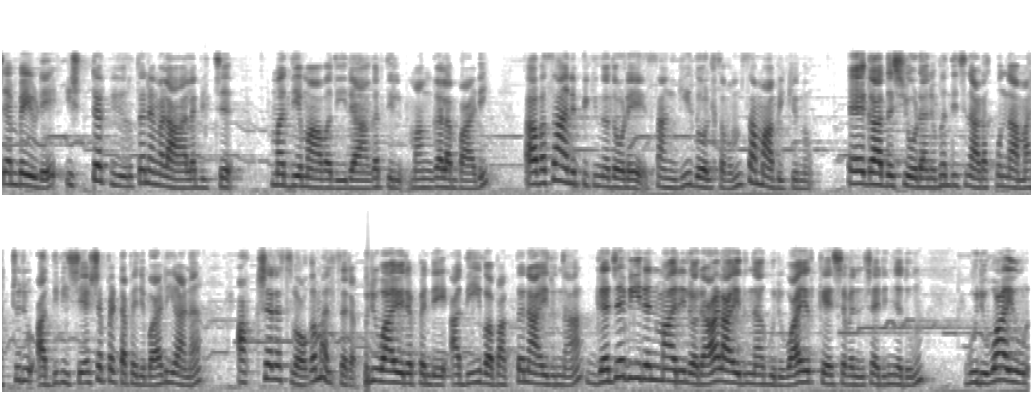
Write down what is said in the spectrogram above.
ചെമ്പയുടെ ഇഷ്ട കീർത്തനങ്ങൾ ആലപിച്ച് മധ്യമാവധി രാഗത്തിൽ മംഗളം പാടി അവസാനിപ്പിക്കുന്നതോടെ സംഗീതോത്സവം സമാപിക്കുന്നു. ഏകാദശിയോടനുബന്ധിച്ച് നടക്കുന്ന മറ്റൊരു അതിവിശേഷപ്പെട്ട പരിപാടിയാണ് അക്ഷരശ്ലോക മത്സരം. ഗുരുവായൂരപ്പന്റെ അതീവ ഭക്തനായിരുന്ന ഗജവീരന്മാരിൽ ഒരാളായിരുന്ന ഗുരുവായൂർ കേശവൻ ചരിഞ്ഞതും ഗുരുവായൂർ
